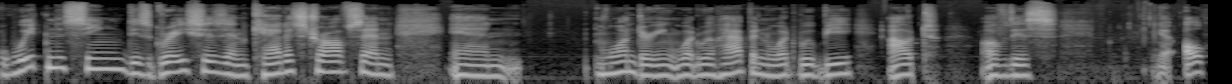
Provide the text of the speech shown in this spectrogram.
witnessing disgraces and catastrophes and and wondering what will happen, what will be out of this all,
